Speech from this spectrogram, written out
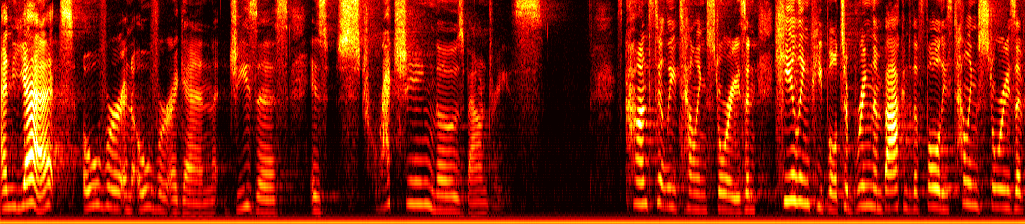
And yet, over and over again, Jesus is stretching those boundaries constantly telling stories and healing people to bring them back into the fold. He's telling stories of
